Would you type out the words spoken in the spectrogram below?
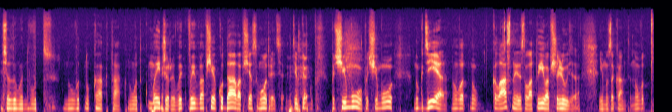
я всегда думаю, ну вот, ну вот, ну как так? Ну вот мейджоры, вы, вы вообще куда вообще смотрите? Где, почему, почему, ну где? Ну вот, ну классные, золотые вообще люди и музыканты. Ну вот,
